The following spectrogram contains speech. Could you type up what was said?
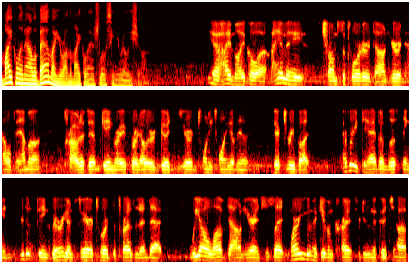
Michael in Alabama, you're on the Michelangelo Signorile Show. Yeah, hi, Michael. Uh, I am a Trump supporter down here in Alabama. Proud of him getting ready for another good year in 2020 of a victory. But every day I've been listening, and you're just being very unfair towards the president that we all love down here. And it's just like, why are you going to give him credit for doing a good job?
